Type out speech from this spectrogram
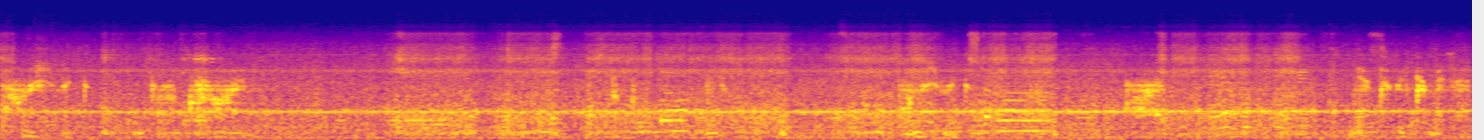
Punishment for a crime. Punishment for a crime yet to be committed.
